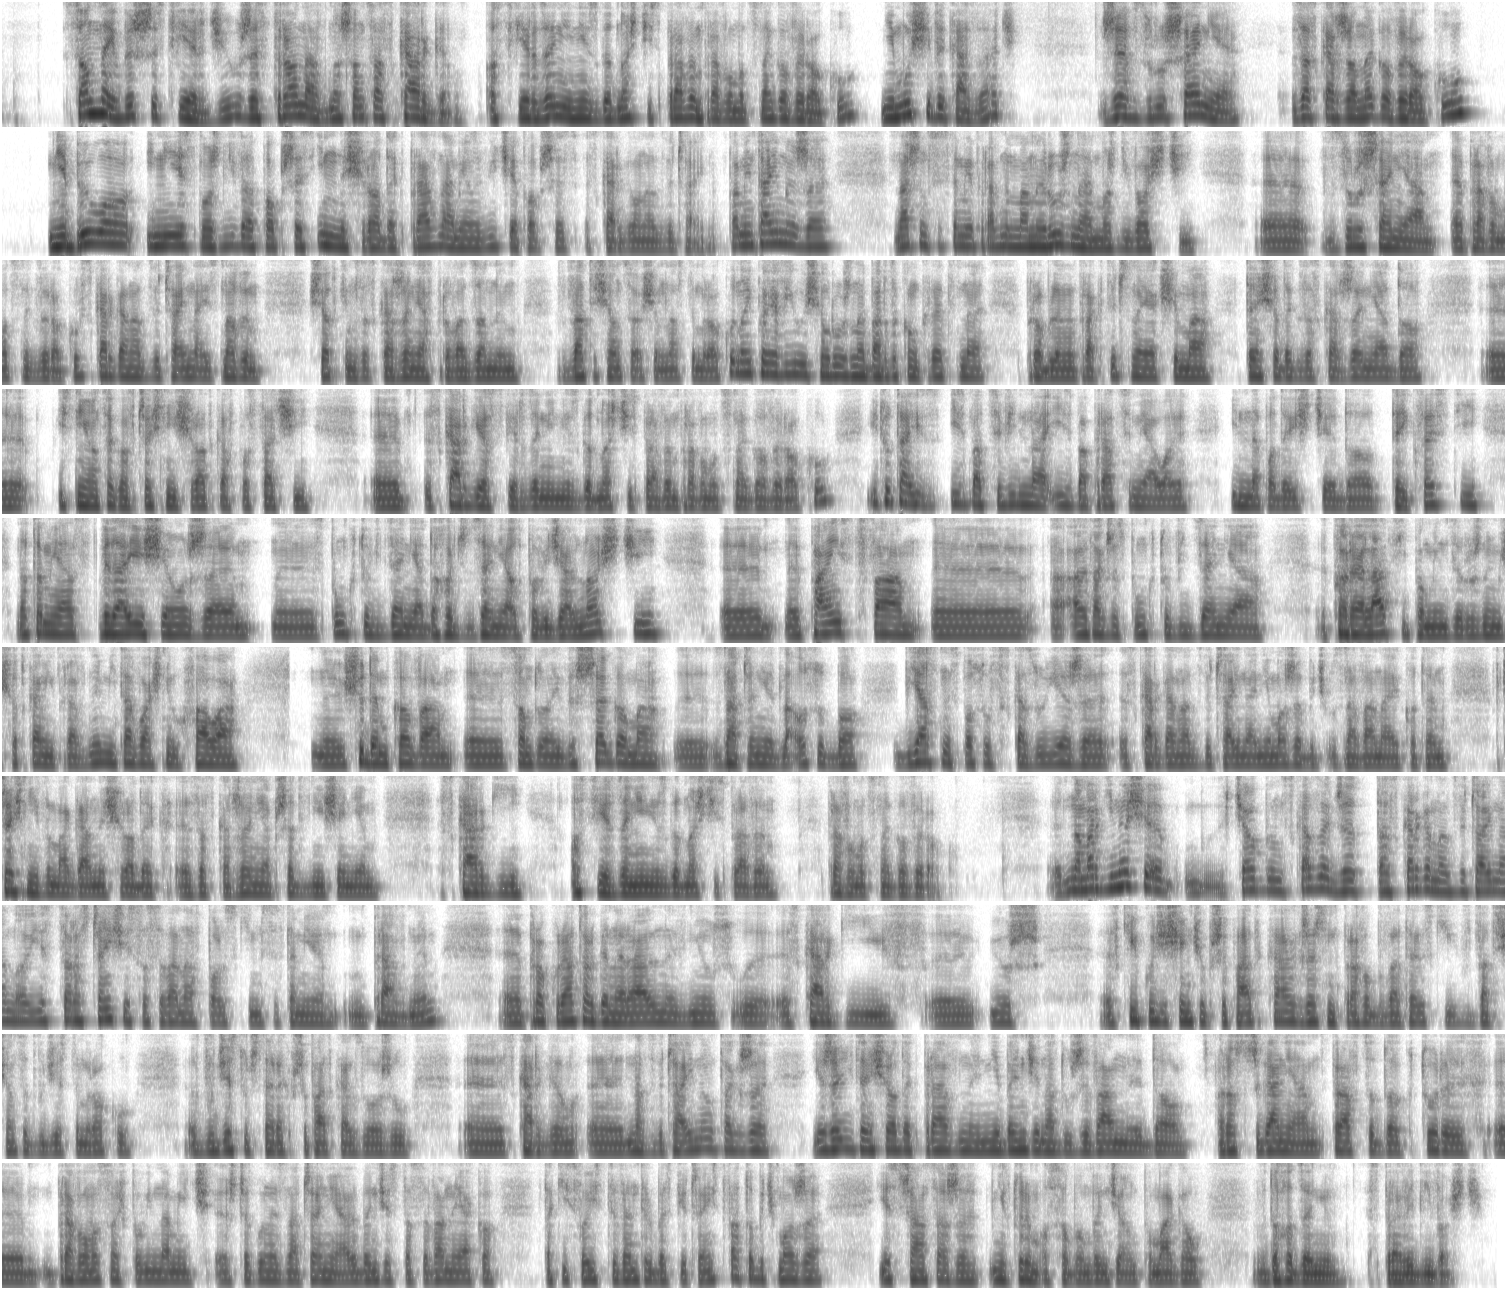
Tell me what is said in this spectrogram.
Sąd Najwyższy stwierdził, że strona wnosząca skargę o stwierdzenie niezgodności z prawem prawomocnego wyroku nie musi wykazać, że wzruszenie zaskarżonego wyroku nie było i nie jest możliwe poprzez inny środek prawny, a mianowicie poprzez skargę nadzwyczajną. Pamiętajmy, że w naszym systemie prawnym mamy różne możliwości e, wzruszenia e, prawomocnych wyroków. Skarga nadzwyczajna jest nowym środkiem zaskarżenia wprowadzonym w 2018 roku. No i pojawiły się różne bardzo konkretne problemy praktyczne, jak się ma ten środek zaskarżenia do e, istniejącego wcześniej środka w postaci skargi o stwierdzenie niezgodności z prawem prawomocnego wyroku. I tutaj Izba Cywilna i Izba Pracy miały inne podejście do tej kwestii. Natomiast wydaje się, że z punktu widzenia dochodzenia odpowiedzialności y, państwa, y, ale także z punktu widzenia korelacji pomiędzy różnymi środkami prawnymi, ta właśnie uchwała y, siódemkowa Sądu Najwyższego ma znaczenie dla osób, bo w jasny sposób wskazuje, że skarga nadzwyczajna nie może być uznawana jako ten wcześniej wymagany środek zaskarżenia przed wniesieniem skargi o stwierdzenie niezgodności z prawem prawomocnego wyroku. Na marginesie chciałbym wskazać, że ta skarga nadzwyczajna no, jest coraz częściej stosowana w polskim systemie prawnym. E, prokurator generalny wniósł skargi w, e, już w kilkudziesięciu przypadkach. Rzecznik Praw Obywatelskich w 2020 roku w 24 przypadkach złożył e, skargę e, nadzwyczajną. Także jeżeli ten środek prawny nie będzie nadużywany do rozstrzygania spraw, co do których e, prawomocność powinna mieć szczególne znaczenie, ale będzie stosowany jako taki swoisty wentyl bezpieczeństwa, to być może jest szansa, że niektórym osobom będzie on pomagał w dochodzeniu sprawiedliwości.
